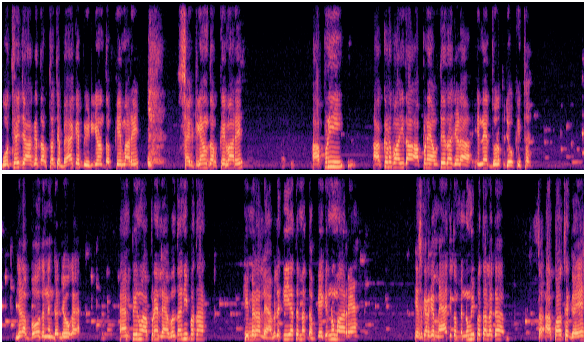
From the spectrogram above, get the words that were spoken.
ਉੱਥੇ ਜਾ ਕੇ ਦਫ਼ਤਰ 'ਚ ਬਹਿ ਕੇ ਵੀਡੀਓ ਨੂੰ ਦਬਕੇ ਮਾਰੇ, ਸੈਕਟਰੀਆਂ ਨੂੰ ਦਬਕੇ ਮਾਰੇ। ਆਪਣੀ ਆਕੜਬਾਜ਼ੀ ਦਾ, ਆਪਣੇ ਅਹੁਦੇ ਦਾ ਜਿਹੜਾ ਇਹਨੇ ਦੁਰਪਯੋਗ ਕੀਤਾ, ਜਿਹੜਾ ਬਹੁਤ ਨਿੰਦਣਯੋਗ ਹੈ। ਐਮਪੀ ਨੂੰ ਆਪਣੇ ਲੈਵਲ ਦਾ ਨਹੀਂ ਪਤਾ ਕਿ ਮੇਰਾ ਲੈਵਲ ਕੀ ਹੈ ਤੇ ਮੈਂ ਦਬਕੇ ਕਿਹਨੂੰ ਮਾਰ ਰਿਹਾ। ਇਸ ਕਰਕੇ ਮੈਂ ਜਦੋਂ ਮੈਨੂੰ ਵੀ ਪਤਾ ਲੱਗਾ, ਤਾਂ ਆਪਾਂ ਉੱਥੇ ਗਏ।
